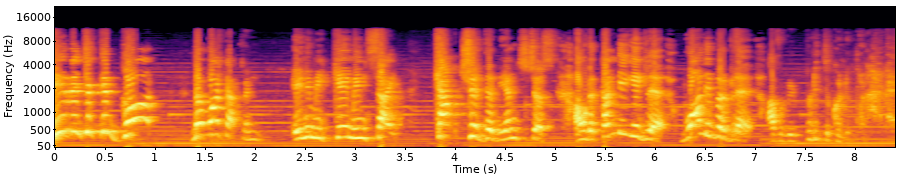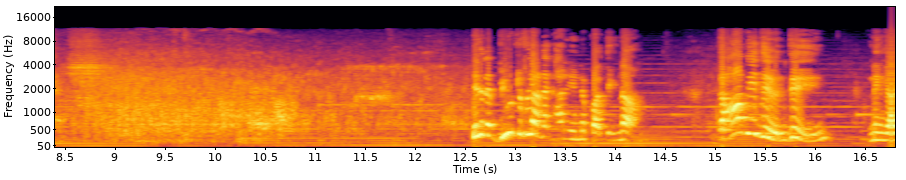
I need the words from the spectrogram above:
they rejected god. Now what happened? Enemy came inside captured the youngsters. அவங்க கண்டிகைகளை வாலிபர்களை அவர்கள் பிடித்துக் கொண்டு போனார்கள். இதுல பியூட்டிஃபுல்லான காரியம் என்ன பாத்தீங்கன்னா தாவீது வந்து நீங்க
